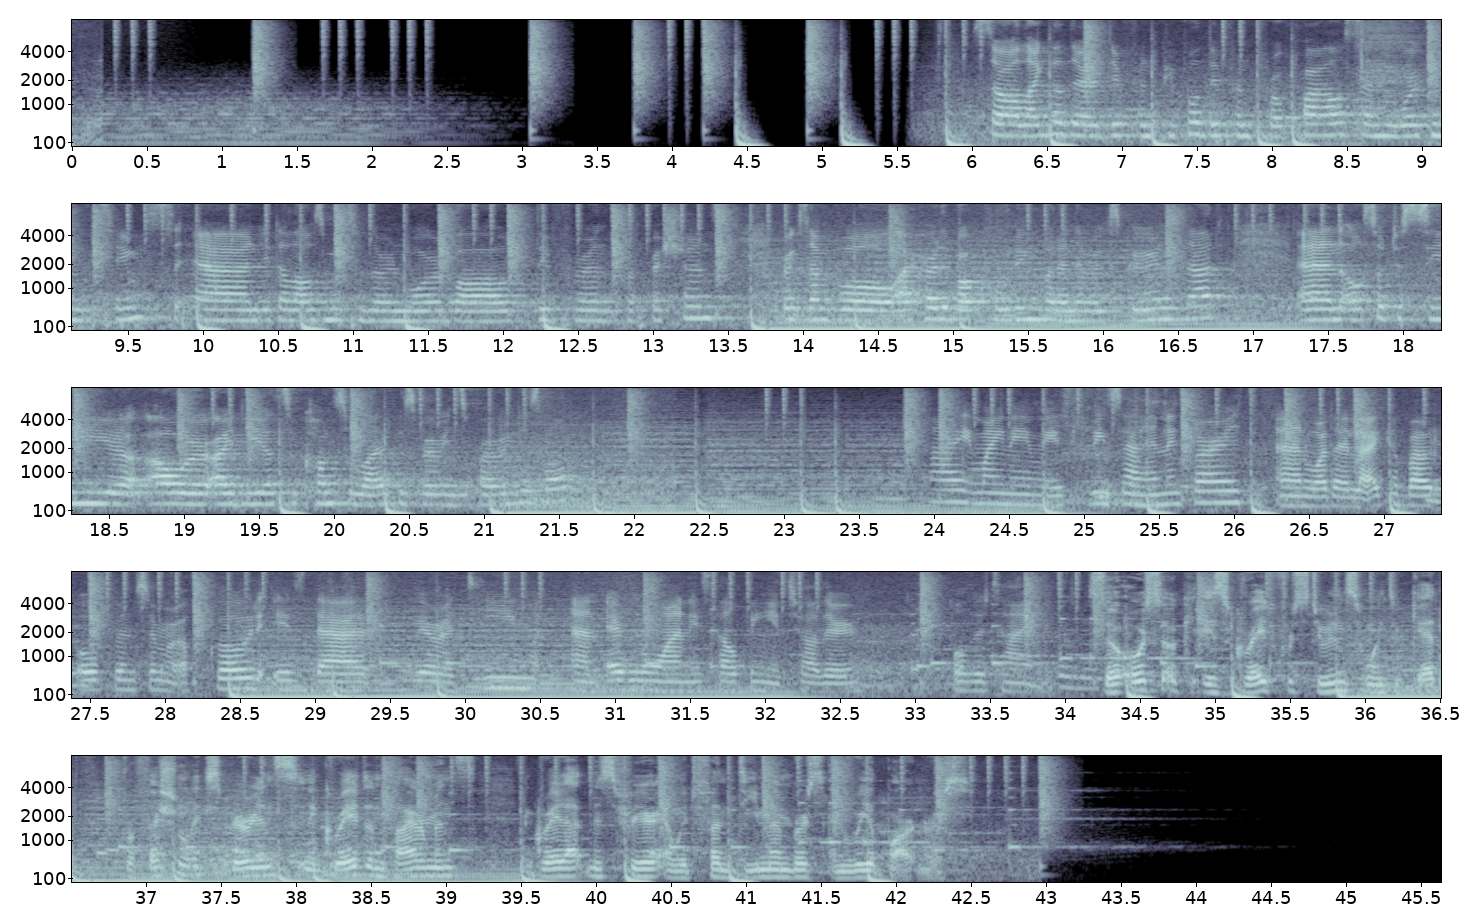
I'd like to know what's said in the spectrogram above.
So I like that there are different people, different profiles and we work in teams and it allows me to learn more about different professions. For example, I heard about coding but I never experienced that and also to see our idea to come to life is very inspiring as well. Hi, my name is Lisa Hennekvaart and what I like about Open Summer of Code is that we're a team and everyone is helping each other all the time. So OSoC is great for students who want to get professional experience in a great environment, a great atmosphere and with fun team members and real partners.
